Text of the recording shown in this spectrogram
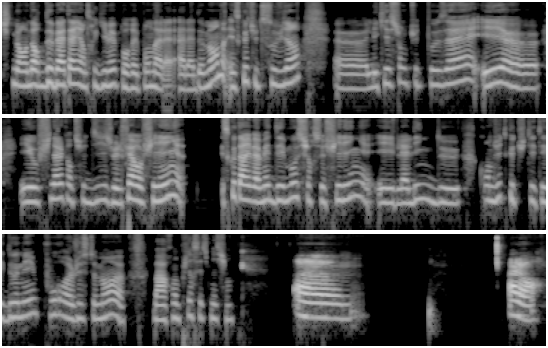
tu te mets en ordre de bataille, entre guillemets, pour répondre à la, demande. Est-ce que tu te souviens les questions que tu te posais et, et au final, quand tu te dis je vais le faire au feeling, est-ce que tu arrives à mettre des mots sur ce feeling et la ligne de conduite que tu t'étais donnée pour justement bah, remplir cette mission? Alors,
